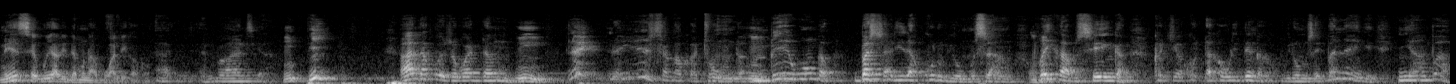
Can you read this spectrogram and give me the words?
Naye sebu yaliddamu nakuwandikako Ah, bantya Hmm? anakweza bwaddamu Mm. naye nsaba katonda Mm. mbeewo nga basalira kkulu byomusango baika busenga kati akawulidde nga kakubira omusajja. Bannange nyamba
